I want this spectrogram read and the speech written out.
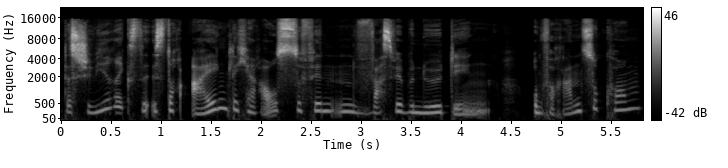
das Schwierigste ist doch eigentlich herauszufinden, was wir benötigen, um voranzukommen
